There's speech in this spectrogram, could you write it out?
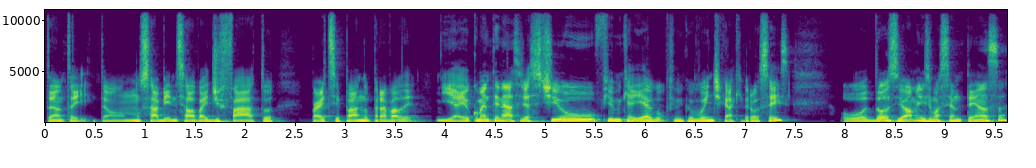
tanto aí. Então não sabe ainda se ela vai de fato participar no Pra Valer. E aí eu comentei, né? Você já assistiu o filme, que aí é o filme que eu vou indicar aqui para vocês? O Doze Homens e uma Sentença.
